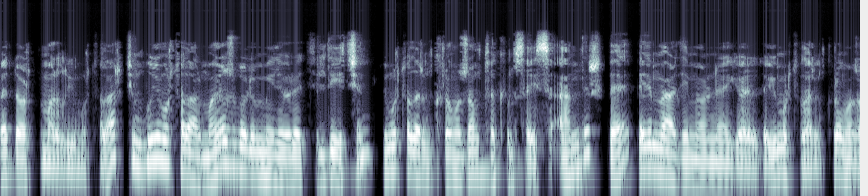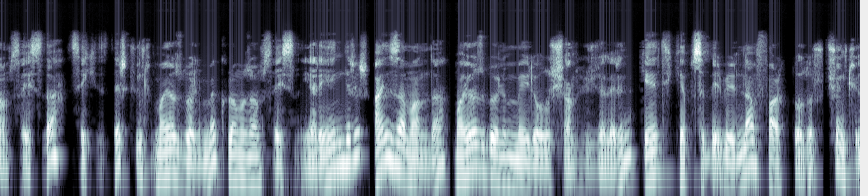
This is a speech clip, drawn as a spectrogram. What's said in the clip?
ve 4 numaralı yumurtalar. Şimdi bu yumurtalar mayoz bölünmeyle üretildiği için yumurtaların kromozom takım sayısı n'dir ve benim verdiğim örneğe göre de yumurtaların kromozom sayısı da 8. 8'dir. Çünkü mayoz bölünme kromozom sayısını yarıya indirir. Aynı zamanda mayoz bölünmeyle oluşan hücrelerin genetik yapısı birbirinden farklı olur. Çünkü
